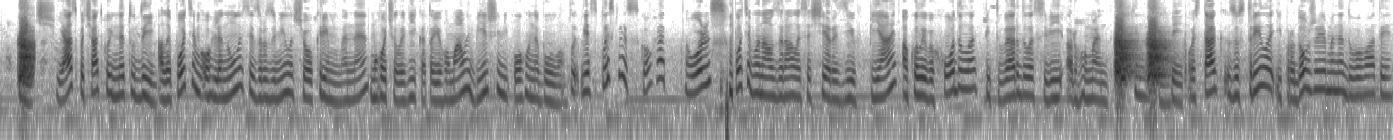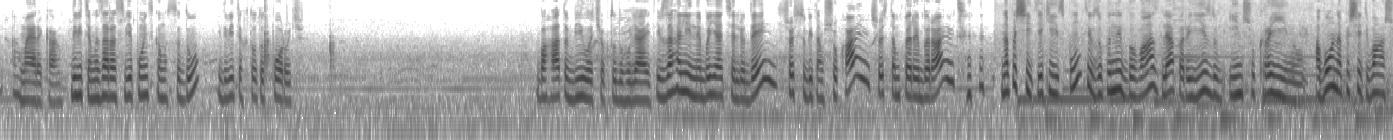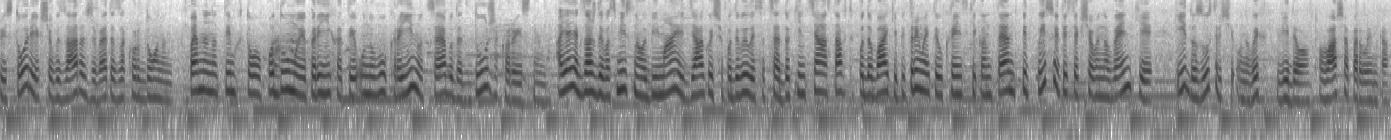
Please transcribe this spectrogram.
Я спочатку й не туди, але потім оглянулася і зрозуміла, що окрім мене, мого чоловіка та його мами більше нікого не було. Yes, please, please, go ahead. No worries. Потім вона озиралася ще разів п'ять, а коли виходила, підтвердила свій аргумент. Ось так зустріла і продовжує мене дивувати Америка. Дивіться, ми зараз в японському саду, і дивіться, хто тут поруч. Багато білочок тут гуляють і взагалі не бояться людей, щось собі там шукають, щось там перебирають. Напишіть, який із пунктів зупинив би вас для переїзду в іншу країну. Або напишіть вашу історію, якщо ви зараз живете за кордоном. Впевнена, тим, хто подумає переїхати у нову країну, це буде дуже корисним. А я, як завжди, вас міцно обіймаю. Дякую, що подивилися це до кінця. Ставте вподобайки, підтримайте український контент, підписуйтесь, якщо ви новенькі. І до зустрічі у нових відео. Ваша перлинка.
